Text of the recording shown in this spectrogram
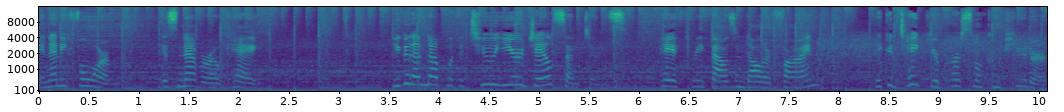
in any form, is never okay. You could end up with a two year jail sentence, pay a $3,000 fine, they could take your personal computer,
